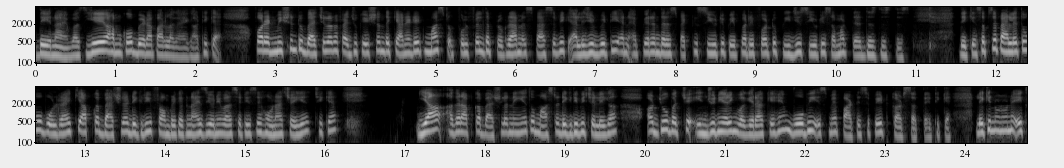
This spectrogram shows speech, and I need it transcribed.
देना है, बस ये हमको बेड़ा पार लगाएगा, ठीक है? For admission to bachelor of education the candidate must fulfil the programme specific eligibility and appear in the respective C T paper refer to P G C U T समट दिस दिस दिस देखिए, सबसे पहले तो वो बोल रहा है कि आपका bachelor degree from recognised university से होना चाहिए, ठीक है? या अगर आपका बैचलर नहीं है तो मास्टर डिग्री भी चलेगा और जो बच्चे इंजीनियरिंग वगैरह के हैं, वो भी इसमें पार्टिसिपेट कर सकते हैं, ठीक है? लेकिन उन्होंने एक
